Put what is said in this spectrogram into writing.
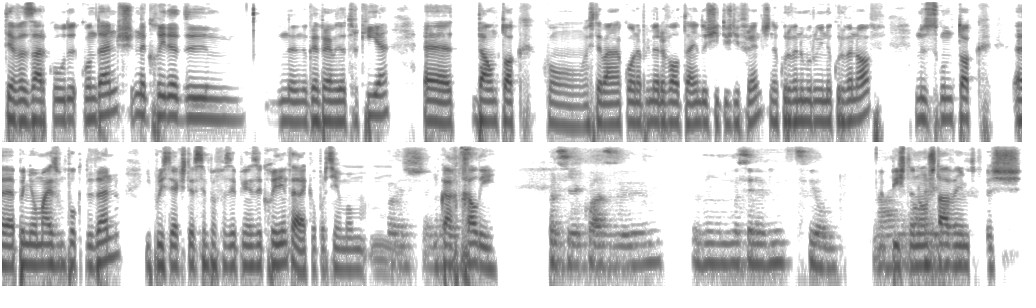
teve azar com, com danos, na corrida de no, no Grande Prémio da Turquia uh, dá um toque com Esteban Ocon na primeira volta em dois sítios diferentes, na curva número 1 e na curva 9. No segundo toque uh, apanhou mais um pouco de dano e por isso é que esteve sempre a fazer peões a corrida inteira. Aquilo parecia uma, pois, um carro de rally. Parecia quase uma cena 20 de filme. A pista não estava em boas,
